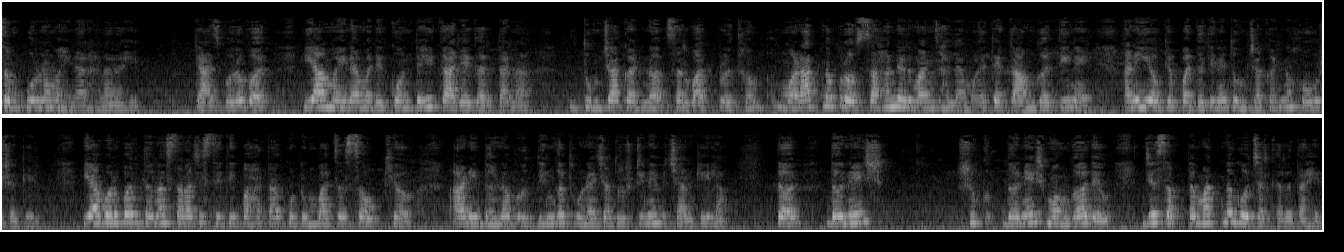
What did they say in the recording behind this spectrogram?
संपूर्ण महिना राहणार आहे. त्याचबरोबर या महिन्यामध्ये कोणतेही कार्य करताना तुमच्याकडनं सर्वात प्रथम मनातनं प्रोत्साहन निर्माण झाल्यामुळे ते काम गतीने आणि योग्य पद्धतीने तुमच्याकडनं होऊ शकेल. याबरोबर धनस्थानाची स्थिती पाहता कुटुंबाचं सौख्य आणि धन वृद्धिंगत होण्याच्या दृष्टीने विचार केला तर धनेश शुक धनेश मंगळदेव जे सप्तमातनं गोचर करत आहेत.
